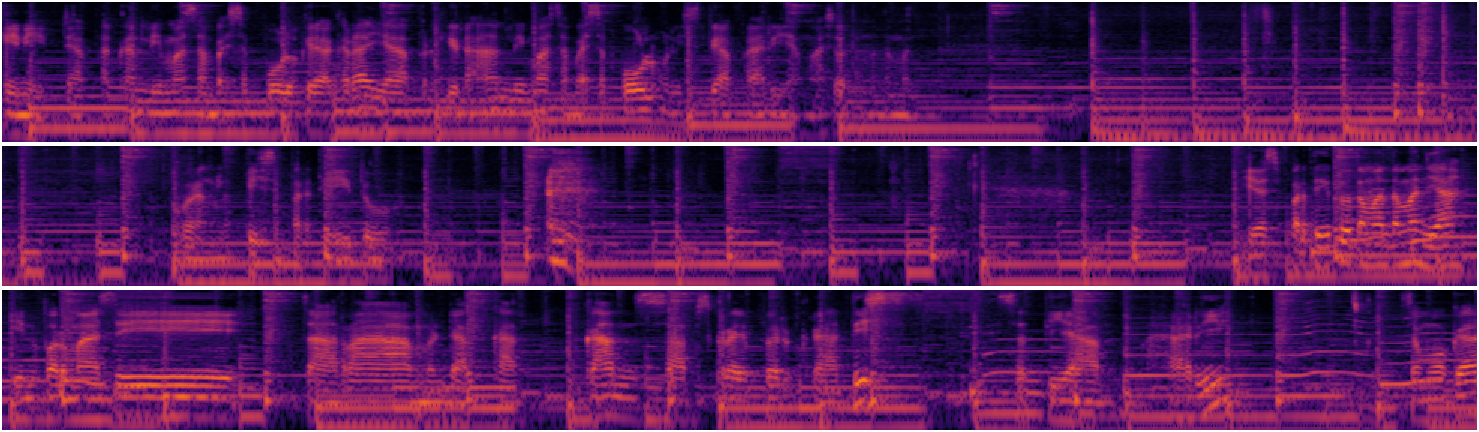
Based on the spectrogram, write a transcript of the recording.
ini dapatkan 5 sampai 10 kira-kira ya perkiraan 5 sampai 10 nih setiap hari yang masuk teman-teman. Kurang lebih seperti itu. Ya seperti itu teman-teman ya. Informasi cara mendapatkan subscriber gratis setiap hari semoga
